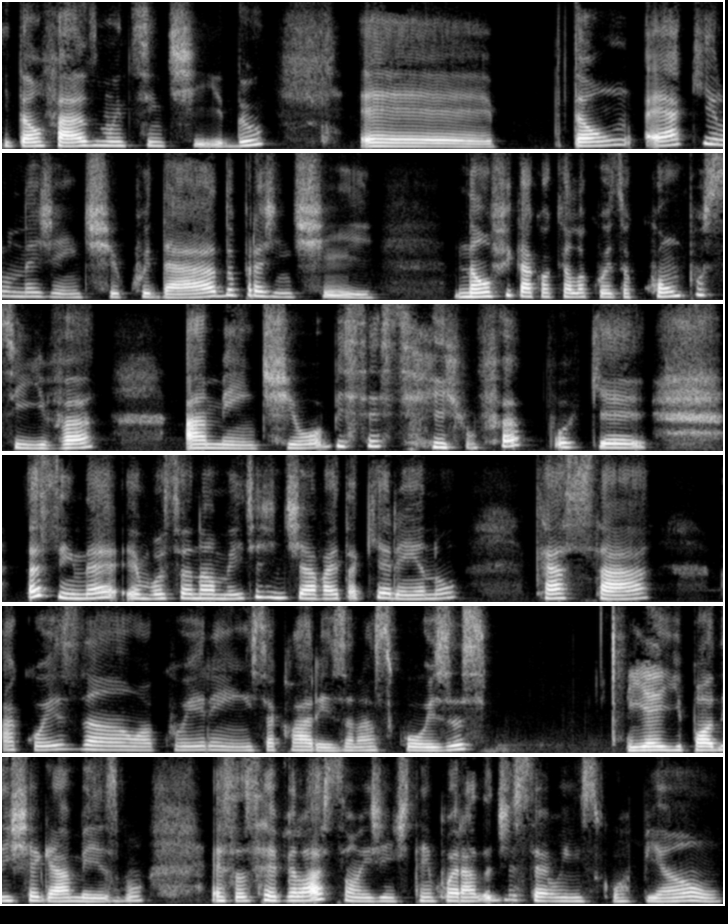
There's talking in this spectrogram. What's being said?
então faz muito sentido. É, Então, é aquilo, né, gente? Cuidado pra gente não ficar com aquela coisa compulsiva, a mente obsessiva, porque, assim, né, emocionalmente a gente já vai estar tá querendo caçar a coesão, a coerência, a clareza nas coisas. E aí podem chegar mesmo essas revelações, gente. Temporada de céu em escorpião,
